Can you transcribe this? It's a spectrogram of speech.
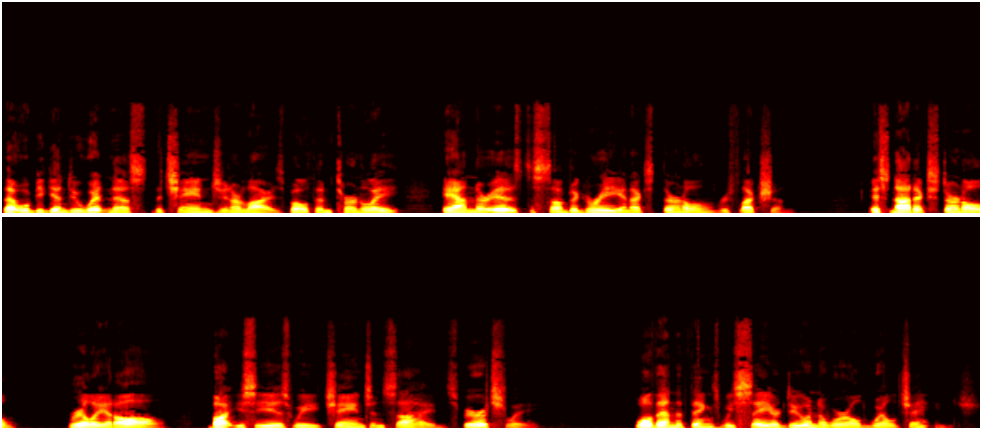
that we'll begin to witness the change in our lives, both internally and there is to some degree an external reflection. It's not external really at all, but you see, as we change inside spiritually, well, then the things we say or do in the world will change.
